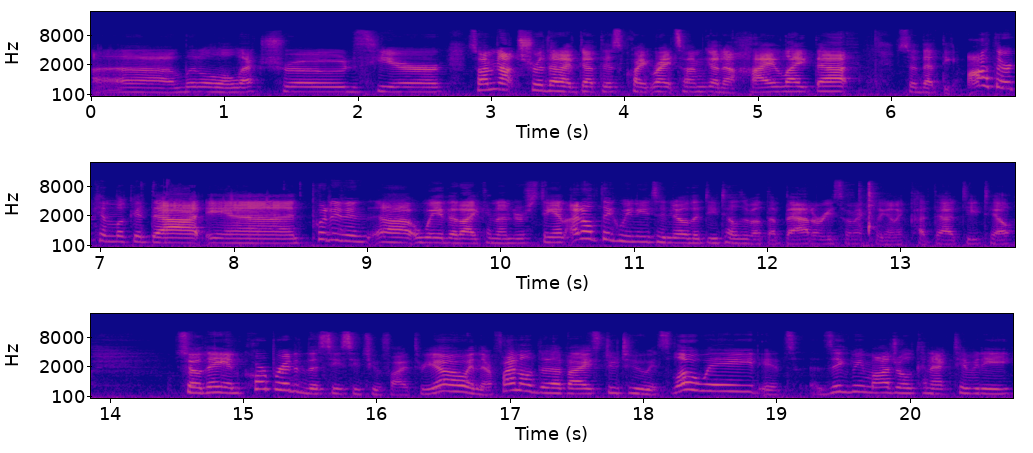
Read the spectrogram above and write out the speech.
uh, little electrodes here. So I'm not sure that I've got this quite right. So I'm going to highlight that so that the author can look at that and put it in uh, a way that I can understand. I don't think we need to know the details about the battery, so I'm actually going to cut that detail. So they incorporated the CC2530 in their final device due to its low weight, its Zigbee module connectivity,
